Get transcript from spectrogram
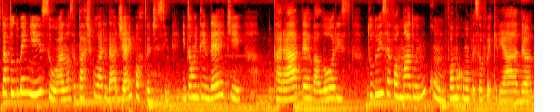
E tá tudo bem isso, a nossa particularidade é importante sim. Então entender que caráter, valores, tudo isso é formado em um combo. A forma como a pessoa foi criada,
